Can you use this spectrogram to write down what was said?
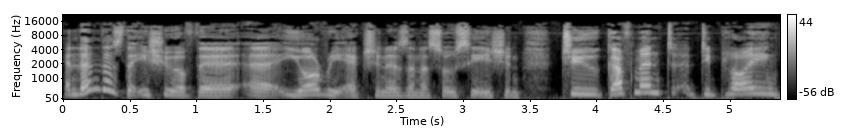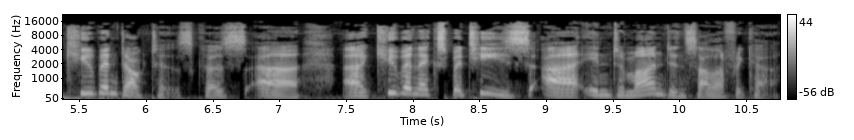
And then there's the issue of the your reaction as an association to government deploying Cuban doctors? Because uh, uh, Cuban expertise are in demand in South Africa.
